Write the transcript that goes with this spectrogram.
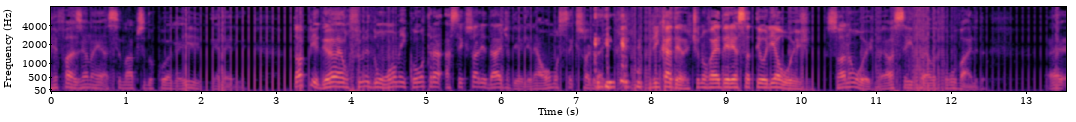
refazendo a sinopse do Koga aí, galerinha. Top Gun é um filme de um homem contra a sexualidade dele, né? A homossexualidade. Brincadeira, a gente não vai aderir a essa teoria hoje. Só não hoje, mas eu aceito ela como válida. É,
